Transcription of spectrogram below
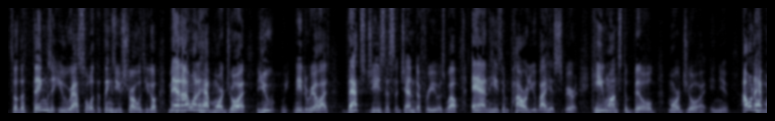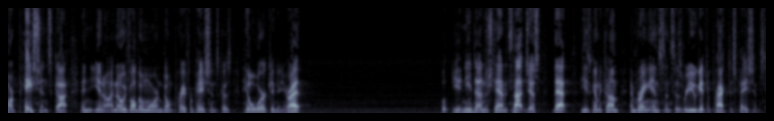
So the things that you wrestle with, the things you struggle with, you go, man, I want to have more joy. You need to realize that's Jesus' agenda for you as well. And he's empowered you by his spirit. He wants to build more joy in you. I want to have more patience, God. And, you know, I know we've all been warned, don't pray for patience because he'll work it in you, right? Well, you need to understand it's not just that he's going to come and bring instances where you get to practice patience,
